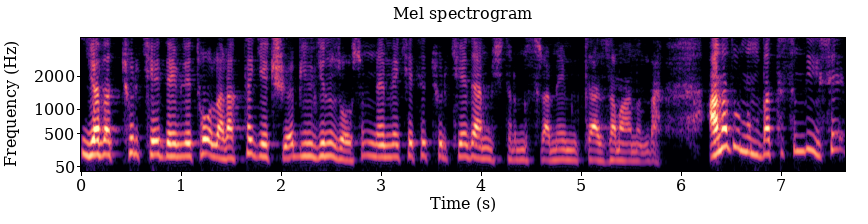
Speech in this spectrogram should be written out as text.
ya da Türkiye devleti olarak da geçiyor. Bilginiz olsun. Memleketi Türkiye denmiştir Mısır'a Memlükler zamanında. Anadolu'nun batısında ise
